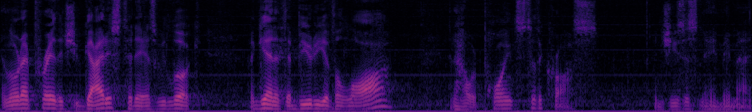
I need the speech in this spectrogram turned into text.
And Lord, I pray that you guide us today as we look again at the beauty of the law and how it points to the cross. In Jesus' name, amen.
